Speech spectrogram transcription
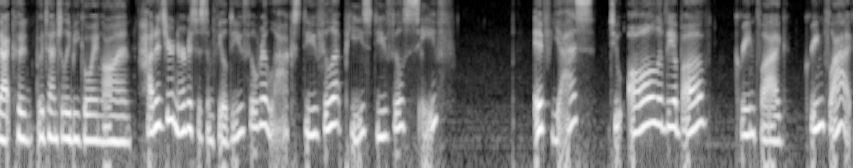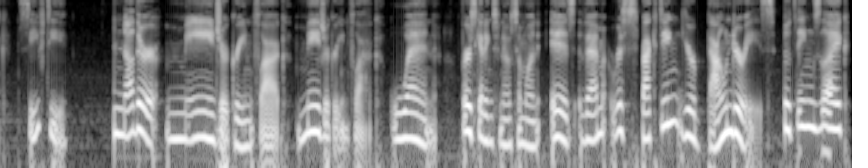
that could potentially be going on. How does your nervous system feel? Do you feel relaxed? Do you feel at peace? Do you feel safe? If yes, to all of the above, green flag, green flag, safety. Another major green flag, major green flag when first getting to know someone is them respecting your boundaries. So things like,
